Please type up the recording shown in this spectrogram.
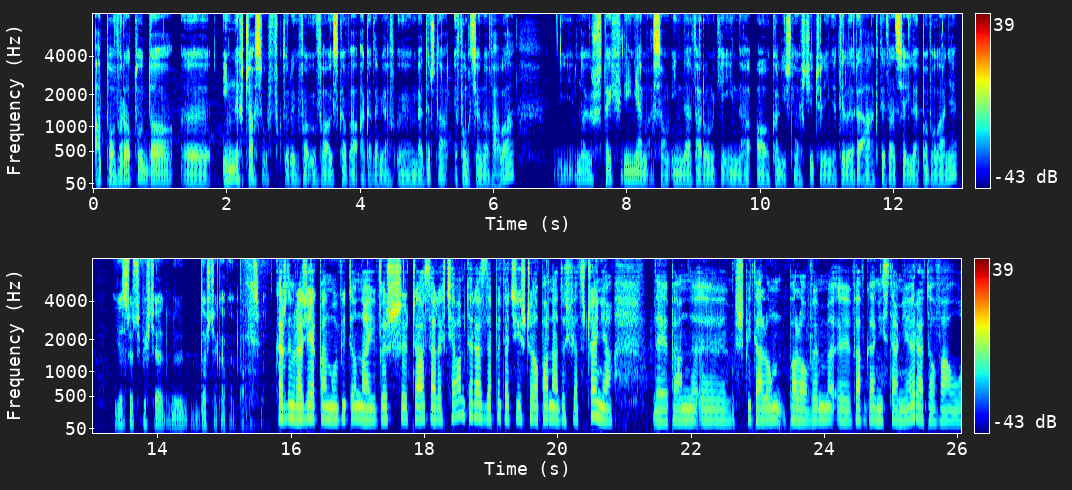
a powrotu do y, innych czasów, w których wo, Wojskowa Akademia y, Medyczna funkcjonowała, no już w tej chwili nie ma. Są inne warunki, inne okoliczności, czyli nie tyle reaktywacja, ile powołanie. Jest rzeczywiście y, dość ciekawym pomysłem. W każdym razie, jak pan mówi, to najwyższy czas, ale chciałam teraz zapytać jeszcze o pana doświadczenia. E, Pan e, w szpitalu polowym e, w Afganistanie ratował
